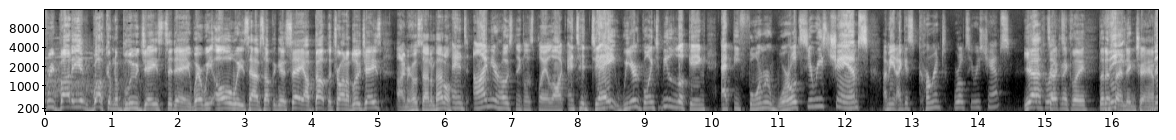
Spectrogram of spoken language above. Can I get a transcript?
everybody, and welcome to Blue Jays Today, where we always have something to say about the Toronto Blue Jays. I'm your host, Adam Peddle. And I'm your host, Nicholas Playlog. And today we are going to be looking at the former World Series champs. I mean, I guess current World Series champs. Yeah, technically, the defending champs.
